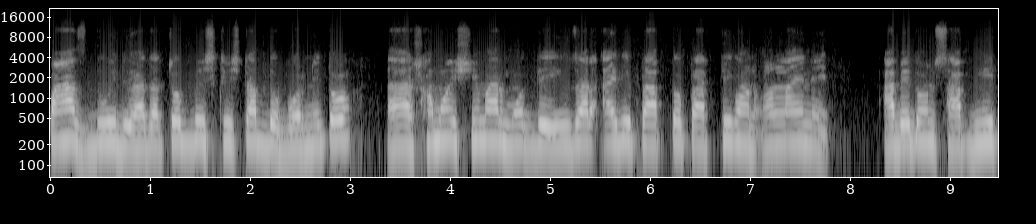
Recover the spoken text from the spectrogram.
পাঁচ দুই দুই হাজার চব্বিশ খ্রিস্টাব্দ বর্ণিত। সময়সীমার মধ্যে ইউজার আইডি প্রাপ্ত প্রার্থীগণ অনলাইনে আবেদন সাবমিট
